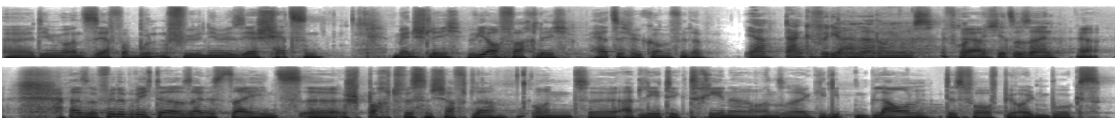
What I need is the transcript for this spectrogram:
äh, dem wir uns sehr verbunden fühlen, den wir sehr schätzen, menschlich wie auch fachlich. Herzlich willkommen, Philipp. Ja, danke für die Einladung, Jungs. Freut ja. mich hier zu sein. Ja. Also Philipp Richter, seines Zeichens äh, Sportwissenschaftler und äh, Athletiktrainer unserer geliebten Blauen des VfB Oldenburgs.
